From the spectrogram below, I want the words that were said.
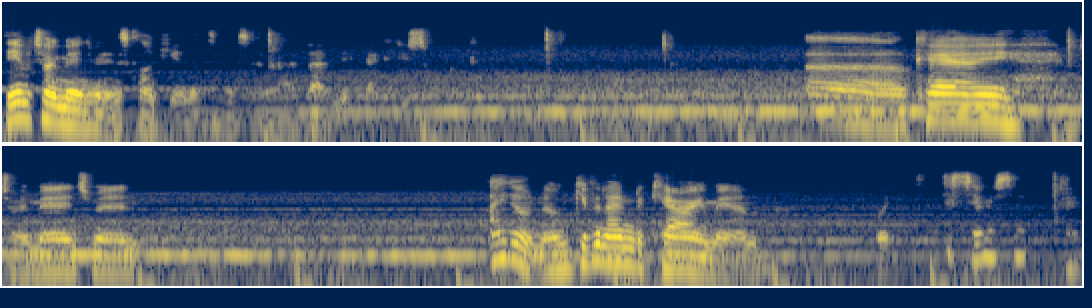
The inventory management is clunky in this. That, that, that could use some work. Uh, okay, inventory management. I don't know. Give an item to carry, man. Wait, seriously? Okay.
